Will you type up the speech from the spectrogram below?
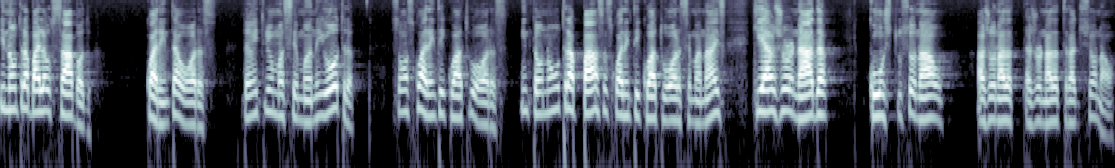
e não trabalha ao sábado, 40 horas. Então, entre uma semana e outra, são as 44 horas. Então, não ultrapassa as 44 horas semanais, que é a jornada constitucional, a jornada, a jornada tradicional.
